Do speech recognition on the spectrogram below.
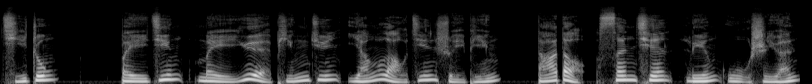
其中，北京每月平均养老金水平达到三千零五十元。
